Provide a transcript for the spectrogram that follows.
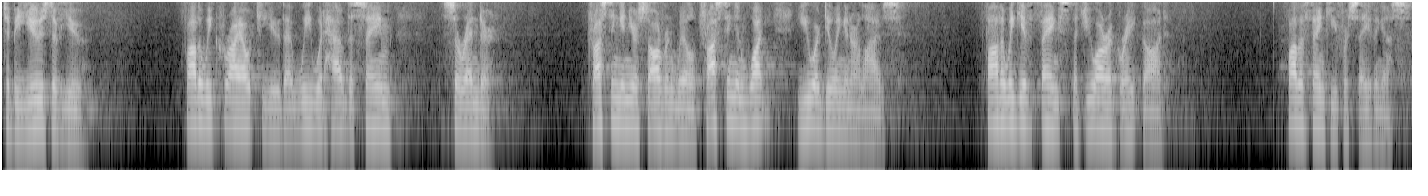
to be used of you. Father, we cry out to you that we would have the same surrender, trusting in your sovereign will, trusting in what you are doing in our lives. Father, we give thanks that you are a great God. Father, thank you for saving us.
